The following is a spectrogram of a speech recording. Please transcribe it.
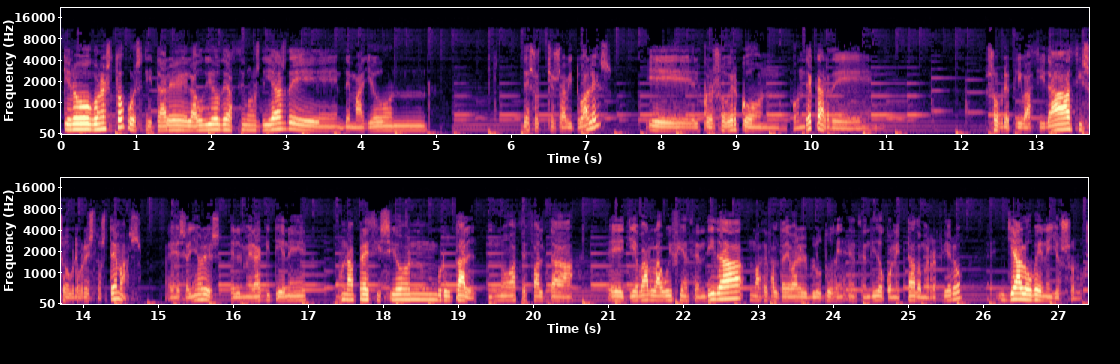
Quiero con esto pues citar el audio de hace unos días de, Mayón de esos hechos habituales, el crossover con, con Decar de sobre privacidad y sobre, estos temas. Eh, señores, el Meraki tiene una precisión brutal. No hace falta eh, llevar la wifi encendida, no hace falta llevar el Bluetooth encendido conectado, me refiero. Ya lo ven ellos solos.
